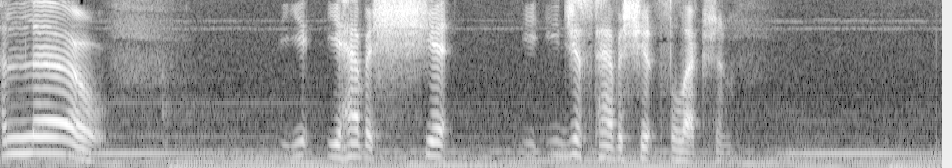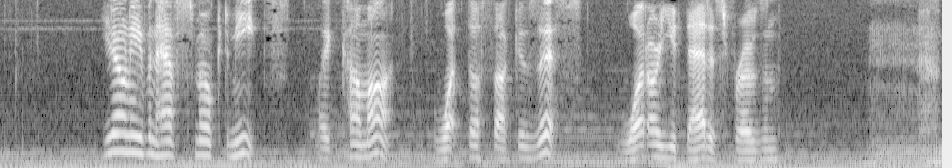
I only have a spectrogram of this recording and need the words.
Hello. You, you have a shit. You, you just have a shit selection. You don't even have smoked meats. Like, come on. What the fuck is this? What are you? That is frozen. Not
